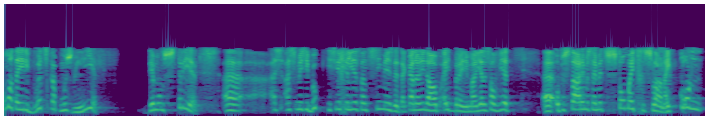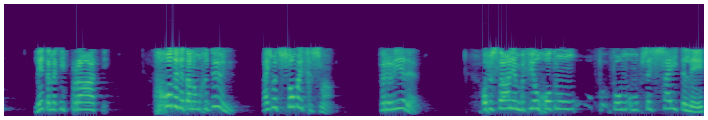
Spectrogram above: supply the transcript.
Omdat hy hierdie boodskap moes leef demonstreer. Uh as as mens die boek Jesegiel lees dan sien mens dit. Ek kan nou nie daarop uitbrei nie, maar jy sal weet uh op 'n stadium is hy met stomheid geslaan. Hy kon letterlik nie praat nie. God het dit aan hom gedoen. Hy's met stomheid geslaan vir 'n rede. Op 'n stadium beveel God hom vir hom om op sy sy te lê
